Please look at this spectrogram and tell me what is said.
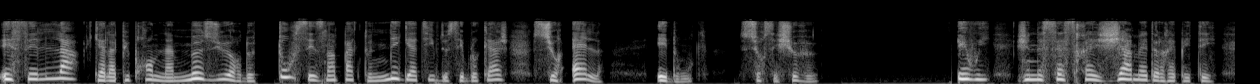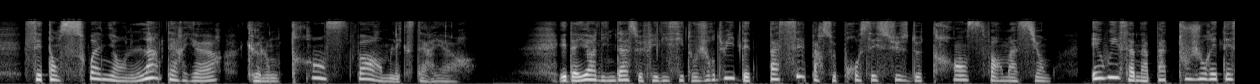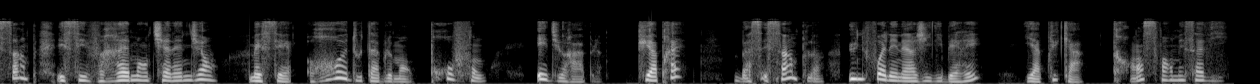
Et c'est là qu'elle a pu prendre la mesure de tous ces impacts négatifs de ces blocages sur elle et donc sur ses cheveux. Et oui, je ne cesserai jamais de le répéter, c'est en soignant l'intérieur que l'on transforme l'extérieur. Et d'ailleurs, Linda se félicite aujourd'hui d'être passée par ce processus de transformation. Et oui, ça n'a pas toujours été simple et c'est vraiment challengeant, mais c'est redoutablement profond et durable. Puis après, bah c'est simple, une fois l'énergie libérée, il n'y a plus qu'à transformer sa vie.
